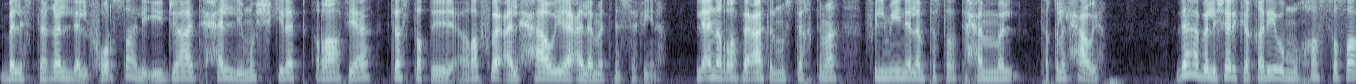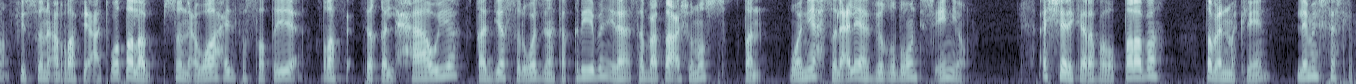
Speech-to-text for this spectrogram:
بل استغل الفرصة لإيجاد حل لمشكلة رافعة تستطيع رفع الحاوية على متن السفينة لأن الرافعات المستخدمة في المينا لم تستطع تحمل ثقل الحاوية. ذهب لشركة قريبة مخصصة في صنع الرافعات وطلب صنع واحد تستطيع رفع ثقل حاوية قد يصل وزنها تقريبا إلى 17.5 طن وأن يحصل عليها في غضون 90 يوم. الشركة رفضت طلبه طبعا ماكلين لم يستسلم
